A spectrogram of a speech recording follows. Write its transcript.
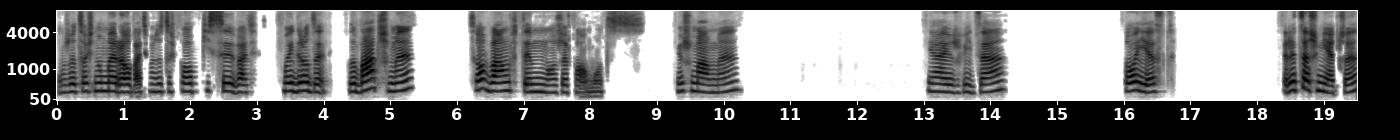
Może coś numerować, może coś poopisywać. Moi drodzy, zobaczmy, co Wam w tym może pomóc. Już mamy. Ja już widzę. To jest rycerz mieczy.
